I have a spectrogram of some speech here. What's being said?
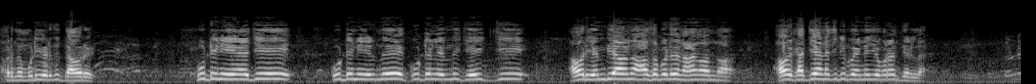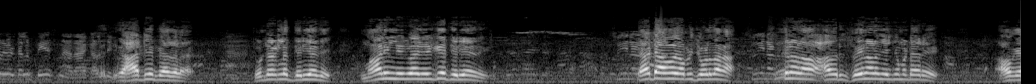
அவர் இந்த முடிவு எடுத்து தவறு. கூட்டணி வச்சு கூட்டணி இருந்து கூட்டணியில இருந்து ஜெயிச்சு அவர் எம்பி ஆகணும் ஆசைப்பட்டு நாங்க வந்தோம். அவர் கட்சியை நினைச்சிட்டு இப்போ என்ன செய்ய தெரியல. யார்ட்டையும் பேசல. தொண்டர்களுக்கு தெரியாது. மாநில நிர்வாகிகளுக்கே தெரியாது. கேட்டா அவங்க அப்படி சொல்லுதாங்க சுயநலம் அவர் சுயநலம் செய்ய மாட்டாரு. அவங்க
